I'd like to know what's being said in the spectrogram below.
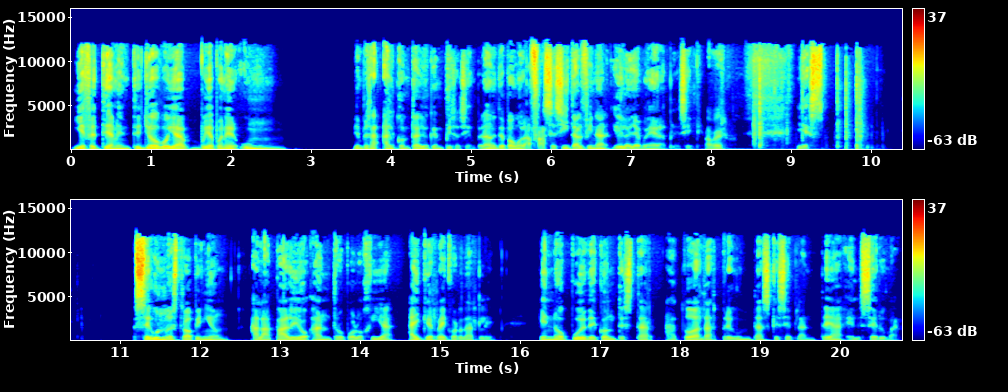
Y efectivamente, yo voy a, voy a poner un... Voy a empezar al contrario que empiezo siempre. Realmente pongo la frasecita al final y hoy la voy a poner al principio. A ver. Y es... Según nuestra opinión, a la paleoantropología hay que recordarle que no puede contestar a todas las preguntas que se plantea el ser humano.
